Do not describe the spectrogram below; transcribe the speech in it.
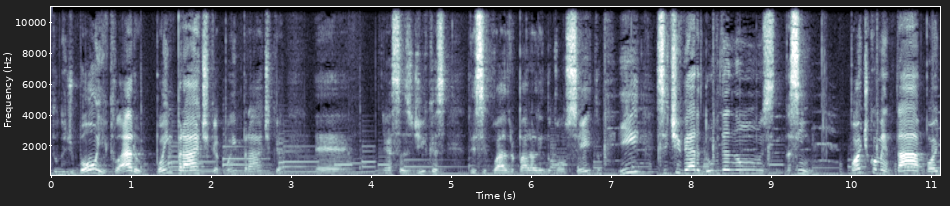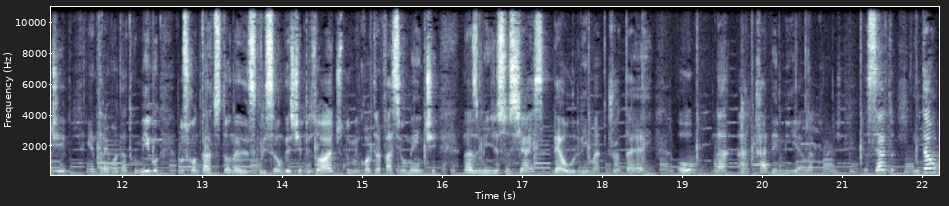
tudo de bom e, claro, põe em prática, põe em prática. É, essas dicas desse quadro para além do conceito. E se tiver dúvida não assim pode comentar pode entrar em contato comigo. Os contatos estão na descrição deste episódio. Tu me encontra facilmente nas mídias sociais Del Lima JR ou na Academia Lacorde tá certo? Então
